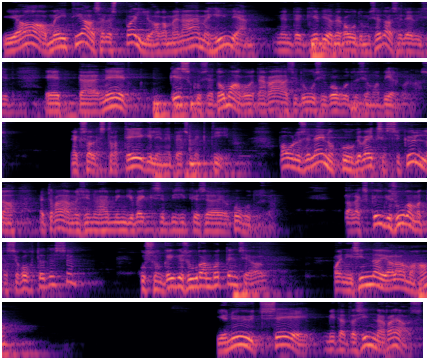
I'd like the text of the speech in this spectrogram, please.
Ja me ei tea sellest palju, aga me näeme hiljem nende kirjade kaudu, mis edasi levisid, et need keskused omakorda rajasid uusi kogudusi oma piirkonnas eks ole, strateegiline perspektiiv. Paulus ei läinud kuhugi väiksesse külla, et rajame siin ühe mingi väikese pisikese koguduse. ta läks kõige suurematesse kohtadesse, kus on kõige suurem potentsiaal, pani sinna jala maha. ja nüüd see, mida ta sinna rajas,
